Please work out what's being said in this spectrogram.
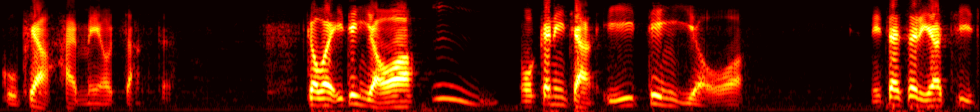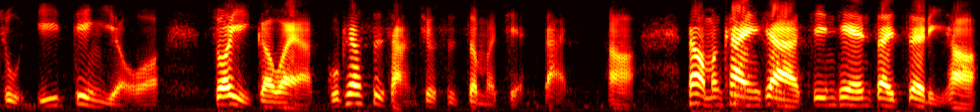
股票还没有涨的？各位一定有哦，嗯，我跟你讲，一定有哦。你在这里要记住，一定有哦。所以各位啊，股票市场就是这么简单啊。那我们看一下今天在这里哈、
